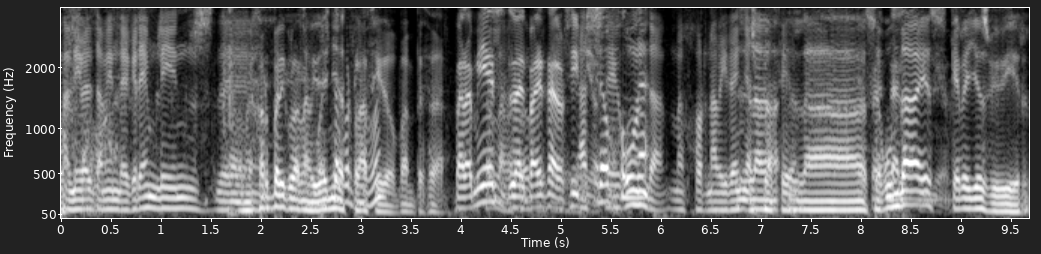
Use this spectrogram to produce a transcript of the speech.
Al nivel también de Gremlins, de... La mejor película navideña es por favor. Plácido, para empezar. Para mí es la del planeta de los La simios. segunda mejor navideña es La, Plácido. la segunda de los es. Qué bello es vivir.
